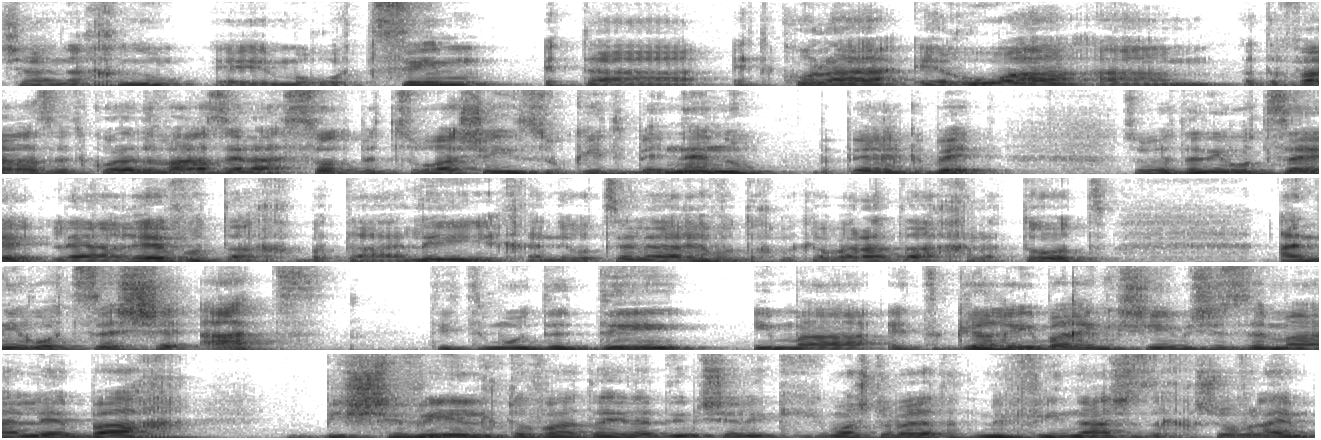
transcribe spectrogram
שאנחנו um, רוצים את, ה, את כל האירוע, הדבר הזה, את כל הדבר הזה לעשות בצורה שהיא זוגית בינינו בפרק ב'. זאת אומרת, אני רוצה לערב אותך בתהליך, אני רוצה לערב אותך בקבלת ההחלטות, אני רוצה שאת תתמודדי עם האתגרים הרגשיים שזה מעלה בך בשביל טובת הילדים שלי, כי כמו שאת אומרת, את מבינה שזה חשוב להם.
